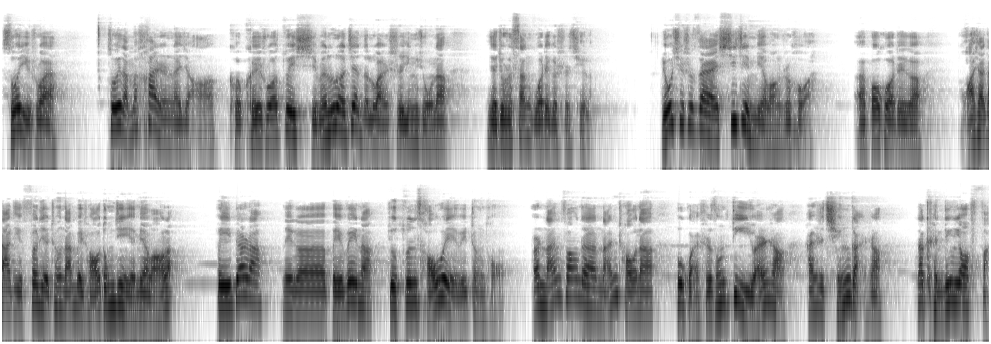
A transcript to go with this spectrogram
所以说呀，作为咱们汉人来讲啊，可可以说最喜闻乐见的乱世英雄呢，也就是三国这个时期了。尤其是在西晋灭亡之后啊，呃，包括这个华夏大地分裂成南北朝，东晋也灭亡了，北边呢那个北魏呢就尊曹魏为正统，而南方的南朝呢，不管是从地缘上。还是情感上，那肯定要反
